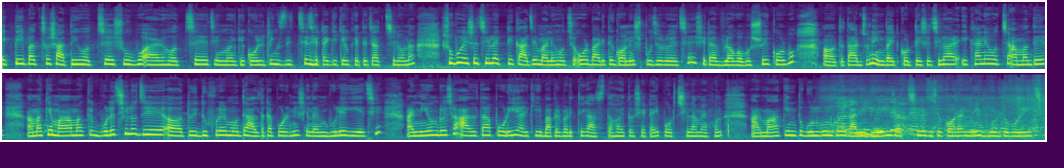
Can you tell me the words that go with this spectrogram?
দেখতেই পাচ্ছ সাথী হচ্ছে, শুভ আর হচ্ছে চিন্ময়কে কোল্ড ড্রিঙ্কস দিচ্ছে, যেটা কি কেউ খেতে চাচ্ছিল না। শুভ এসেছিল একটি কাজে মানে হচ্ছে ওর বাড়িতে গণেশ পুজো রয়েছে, সেটা ব্লগ অবশ্যই করব। তো তার জন্য ইনভাইট করতে এসেছিল। আর এখানে হচ্ছে আমাদের, আমাকে মা আমাকে বলেছিল যে তুই দুপুরের মধ্যে আলতাটা পরে নিস, কিন্তু আমি ভুলে গিয়েছি। আর নিয়ম রয়েছে আলতা পরেই আর কি বাপের বাড়ি থেকে আসতে হয়, তো সেটাই পড়ছিলাম এখন। আর মা কিন্তু গুনগুন করে গালি দিয়েই যাচ্ছিল, কিছু করার নেই, ভুল তো করেইছি।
